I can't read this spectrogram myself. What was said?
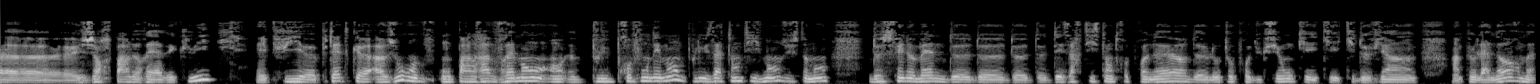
Euh, J'en reparlerai avec lui. Et puis euh, peut-être qu'un jour on, on parlera vraiment en- plus profondément, plus attentivement justement de ce phénomène de, de, de, de- des artistes entrepreneurs, de l'autoproduction qui, qui, qui devient un peu la norme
